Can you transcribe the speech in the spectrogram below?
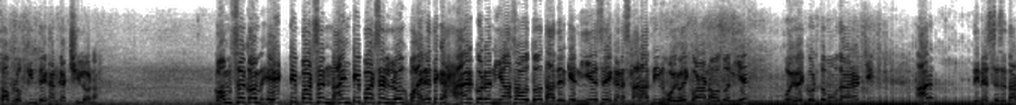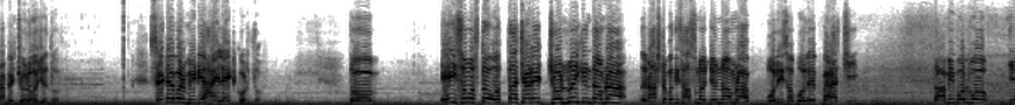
সব লোক কিন্তু এখানকার ছিল না। কমসে কম এইট্টি পার্সেন্ট নাইনটি পার্সেন্ট লোক বাইরে থেকে হায়ার করে নিয়ে আসা হতো, তাদেরকে নিয়ে এসে এখানে সারাদিন হই হই করানো হতো, নিয়ে হই হই করতো মমতা ব্যানার্জি। আর দিনের শেষে তারা ফের চলেও যেত। সেটা আবার মিডিয়া হাইলাইট করতো। তো এই সমস্ত অত্যাচারের জন্যই কিন্তু আমরা রাষ্ট্রপতি শাসনের জন্য আমরা বলি সব বলে বেড়াচ্ছি। তা আমি বলব যে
